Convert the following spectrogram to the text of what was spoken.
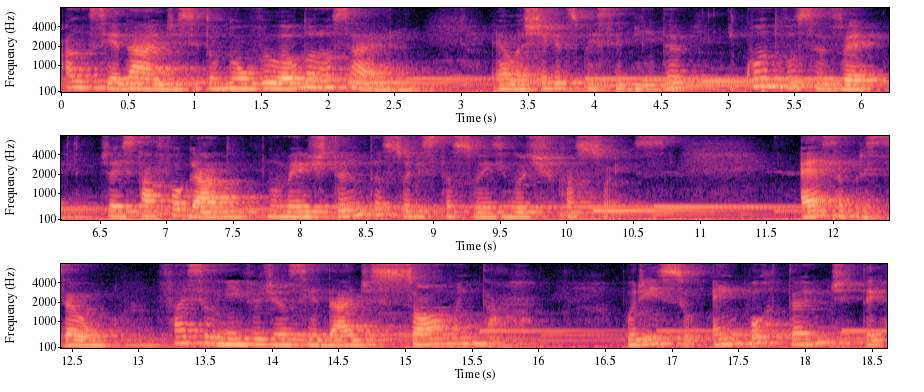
A ansiedade se tornou o vilão da nossa era. Ela chega despercebida e quando você vê, já está afogado no meio de tantas solicitações e notificações. Essa pressão faz seu nível de ansiedade só aumentar. Por isso, é importante ter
